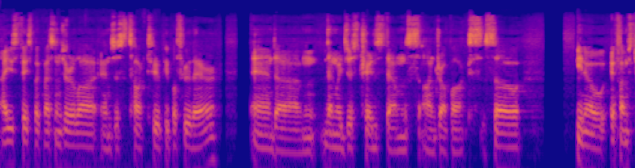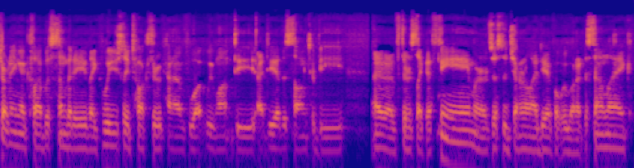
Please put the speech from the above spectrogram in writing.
I use Facebook Messenger a lot and just talk to people through there. And um, then we just trade stems on Dropbox. So, you know, if I'm starting a collab with somebody, like we usually talk through kind of what we want the idea of the song to be. I don't know if there's like a theme or just a general idea of what we want it to sound like.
